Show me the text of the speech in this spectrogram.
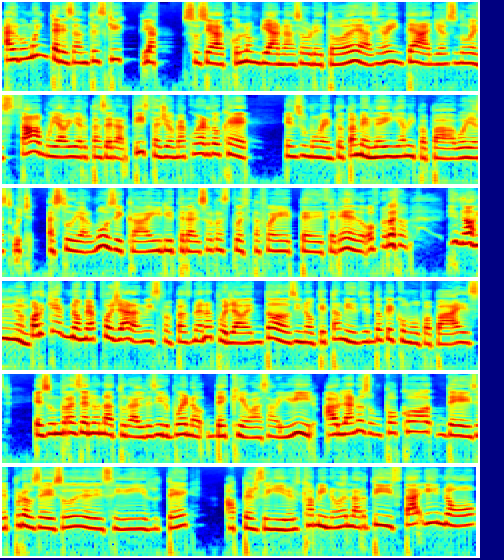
Algo muy interesante es que la sociedad colombiana, sobre todo de hace 20 años, no estaba muy abierta a ser artista. Yo me acuerdo que en su momento también le dije a mi papá, voy a, a estudiar música y literal su respuesta fue, te desheredo. no, no porque no me apoyaran, mis papás me han apoyado en todo, sino que también siento que como papá es, es un recelo natural decir, bueno, ¿de qué vas a vivir? Háblanos un poco de ese proceso de decidirte a perseguir el camino del artista y no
